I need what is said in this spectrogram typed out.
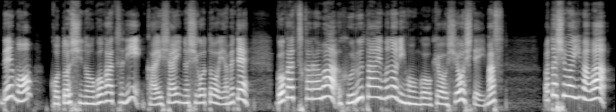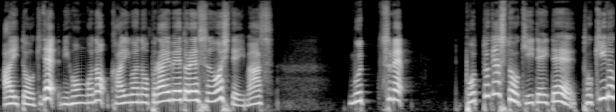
でも今年の5月に会社員の仕事を辞めて5月からはフルタイムの日本語教師をしています。私は今は愛登記で日本語の会話のプライベートレッスンをしています。6つ目。ポッドキャストを聞いていて、時々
